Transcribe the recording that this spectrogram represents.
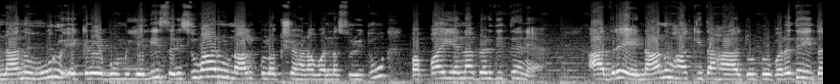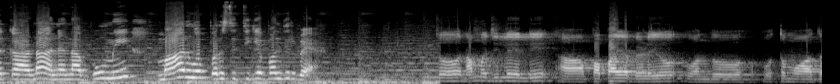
ನಾನು ಮೂರು ಎಕರೆ ಭೂಮಿಯಲ್ಲಿ ಸರಿಸುಮಾರು ನಾಲ್ಕು ಲಕ್ಷ ಹಣವನ್ನ ಸುರಿದು ಪಪ್ಪಾಯಿಯನ್ನ ಬೆಳೆದಿದ್ದೇನೆ ಆದ್ರೆ ನಾನು ಹಾಕಿದ ಹಣ ದುಡ್ಡು ಬರದೇ ಇದ್ದ ಕಾರಣ ನನ್ನ ಭೂಮಿ ಮಾರುವ ಪರಿಸ್ಥಿತಿಗೆ ಬಂದಿರುವೆ ಸೊ ನಮ್ಮ ಜಿಲ್ಲೆಯಲ್ಲಿ ಪಪಾಯ ಬೆಳೆಯು ಒಂದು ಉತ್ತಮವಾದ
